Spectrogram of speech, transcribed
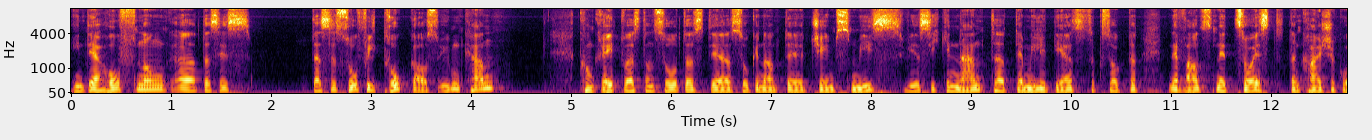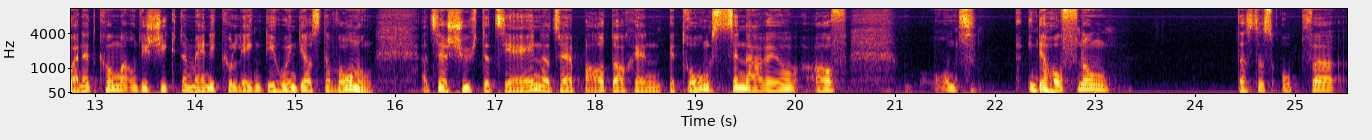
in der Hoffnung, äh, dass es dass er so viel Druck ausüben kann. Konkret war es dann so, dass der sogenannte James Smith, wie er sich genannt hat, der Militärarzt gesagt hat, na, wenn du nicht zahlst, dann kann ich schon gar nicht kommen und ich schicke dann meine Kollegen, die holen die aus der Wohnung. Also er schüchtert sie ein, also er baut auch ein Bedrohungsszenario auf und in der Hoffnung, dass das Opfer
